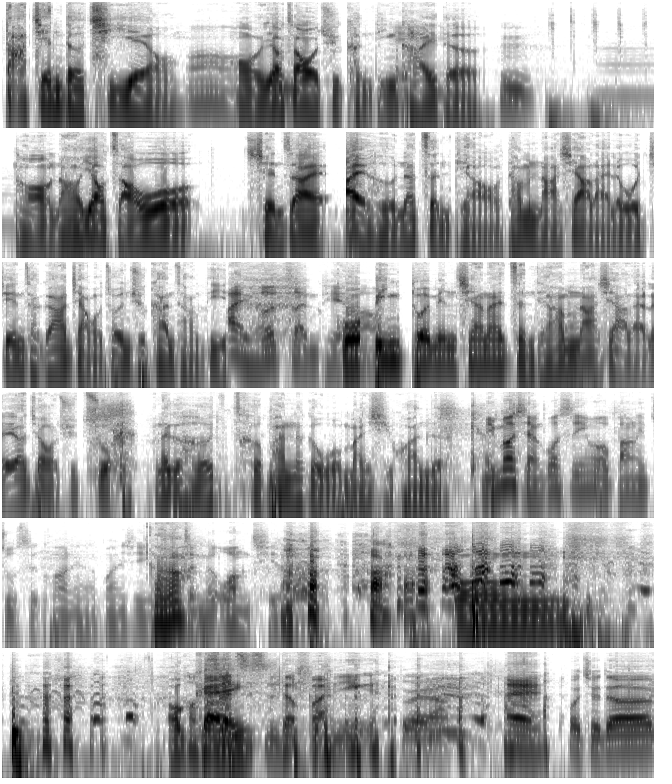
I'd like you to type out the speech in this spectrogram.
大间的企业哦，哦，哦要找我去垦丁开的，嗯，哦然后要找我现在爱河那整条他们拿下来了，我今天才跟他讲，我昨天去看场地，爱河整条？国宾对面现在那一整条他们拿下来了，要叫我去做 那个河河畔那个我蛮喜欢的，你有没有想过是因为我帮你主持跨年的关系，啊？整个忘起来？了？嗯，OK，真实的反应，对啊，哎，我觉得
